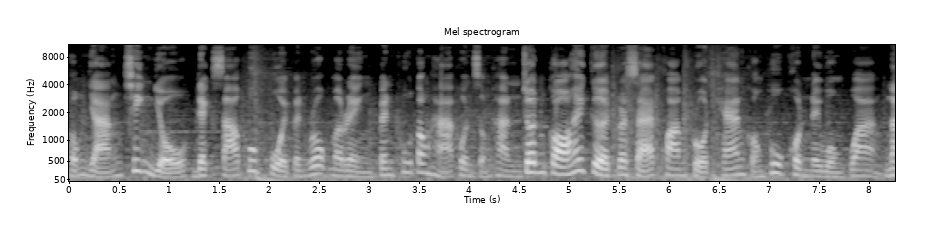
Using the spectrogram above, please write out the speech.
ของหยางชิ่งโหยเด็กสาวผู้ป่วยเป็นโรคมะเร็ง เป็นผู้ต้องหาคนสำคัญ จนก่อให้เกิดกระแสความโกรธแค้นของผู้คนในวงกว้าง ใน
